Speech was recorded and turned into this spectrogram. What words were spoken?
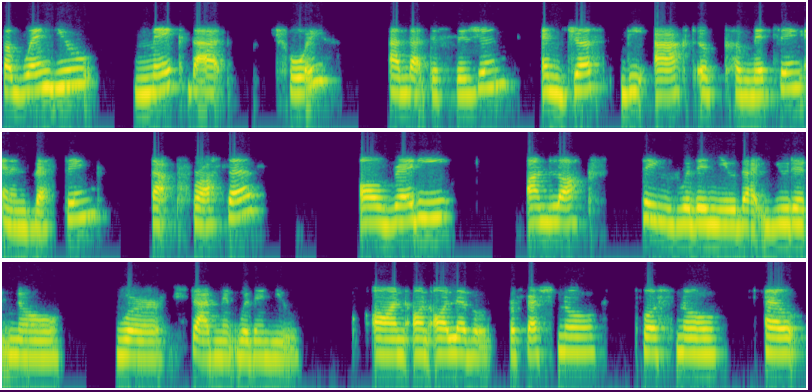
But when you make that choice and that decision, and just the act of committing and investing, that process already unlocks things within you that you didn't know were stagnant within you on on all levels professional personal health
